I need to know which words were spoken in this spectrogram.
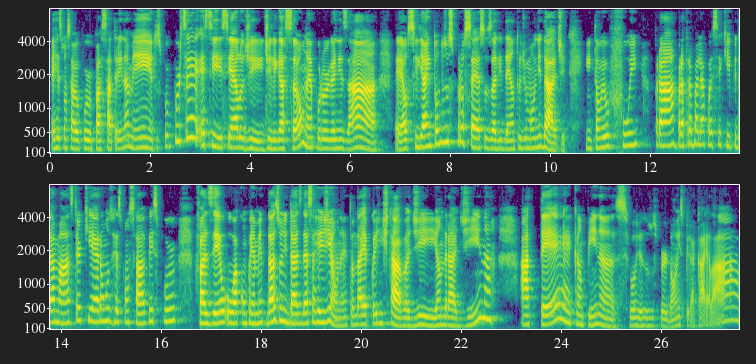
é responsável por passar treinamentos, por, por ser esse, esse elo de, de ligação, né? Por organizar, é, auxiliar em todos os processos ali dentro de uma unidade. Então eu fui para trabalhar com essa equipe da Master, que eram os responsáveis por fazer o acompanhamento das unidades dessa região, né? Então, da época a gente estava de Andradina até Campinas, Bom Jesus dos Perdões, Piracaia, lá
